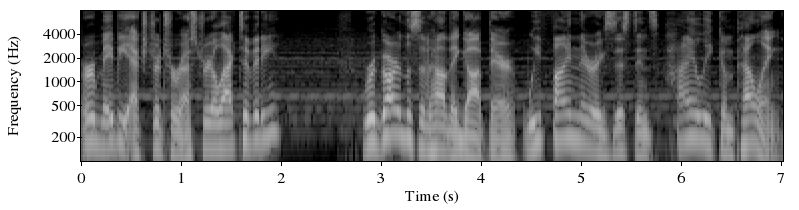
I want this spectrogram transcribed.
Or maybe extraterrestrial activity? Regardless of how they got there, we find their existence highly compelling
